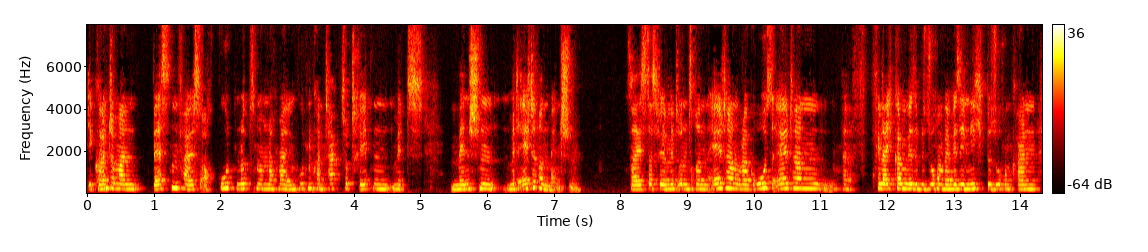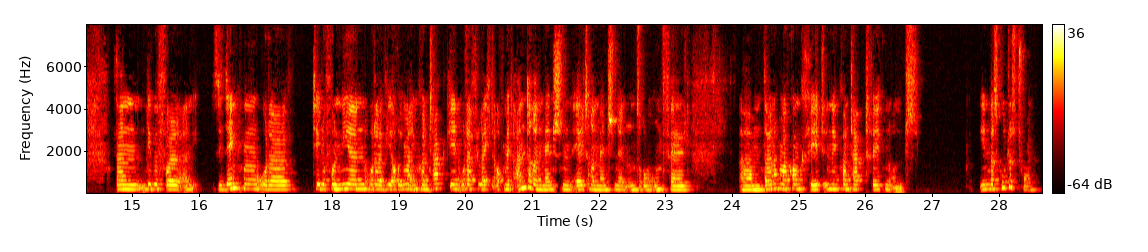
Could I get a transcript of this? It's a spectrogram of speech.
die könnte man bestenfalls auch gut nutzen, um nochmal in guten Kontakt zu treten mit Menschen, mit älteren Menschen. Sei es, dass wir mit unseren Eltern oder Großeltern, vielleicht können wir sie besuchen, wenn wir sie nicht besuchen können, dann liebevoll an sie denken oder telefonieren oder wie auch immer in Kontakt gehen oder vielleicht auch mit anderen Menschen, älteren Menschen in unserem Umfeld, ähm, da nochmal konkret in den Kontakt treten und ihnen was Gutes tun.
